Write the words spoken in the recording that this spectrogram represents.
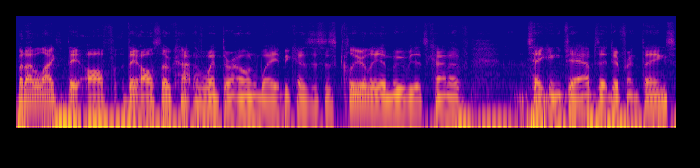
But I liked they off. They also kind of went their own way because this is clearly a movie that's kind of taking jabs at different things.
